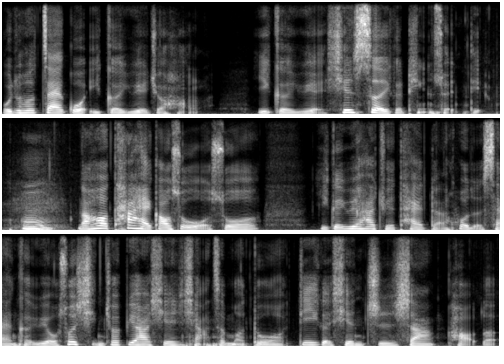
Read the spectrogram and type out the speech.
我就说再过一个月就好了，一个月先设一个停损点。嗯，然后他还告诉我说，一个月他觉得太短，或者三个月。我说行，就不要先想这么多，第一个先咨商好了。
